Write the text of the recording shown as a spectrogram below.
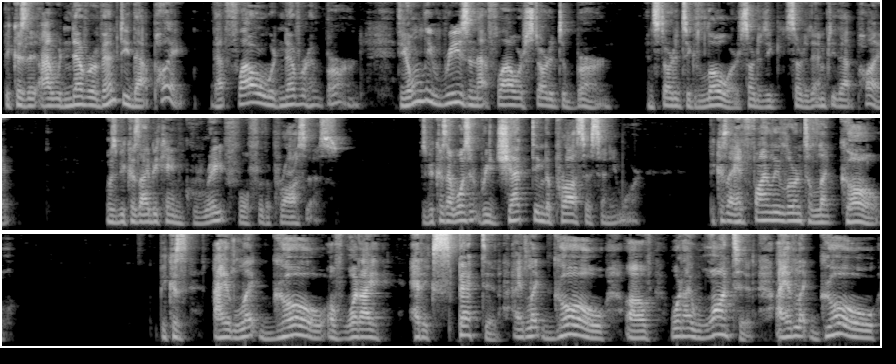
because I would never have emptied that pipe. That flower would never have burned. The only reason that flower started to burn and started to lower, started to started to empty that pipe, was because I became grateful for the process. It was because I wasn't rejecting the process anymore. Because I had finally learned to let go. Because I had let go of what I had expected. I had let go of what I wanted. I had let go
